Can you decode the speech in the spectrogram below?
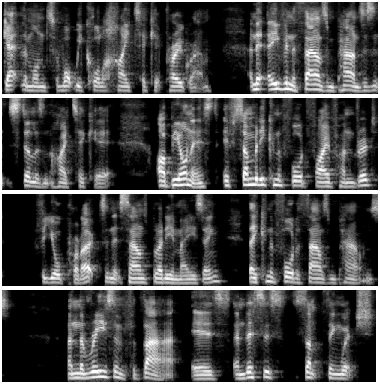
get them onto what we call a high ticket program. And even a thousand pounds isn't still isn't high ticket. I'll be honest, if somebody can afford 500 for your product and it sounds bloody amazing, they can afford a thousand pounds. And the reason for that is, and this is something which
